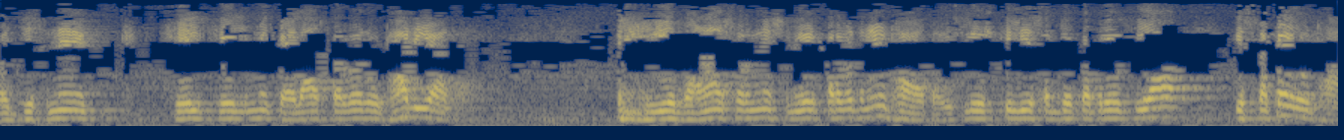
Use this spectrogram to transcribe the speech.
और जिसने खेल खेल में कैलाश पर्वत उठा लिया था ये बाणासुर ने सुमेर पर्वत नहीं उठाया था, इसलिए उसके लिए शब्दों का प्रयोग किया कि सके उठा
